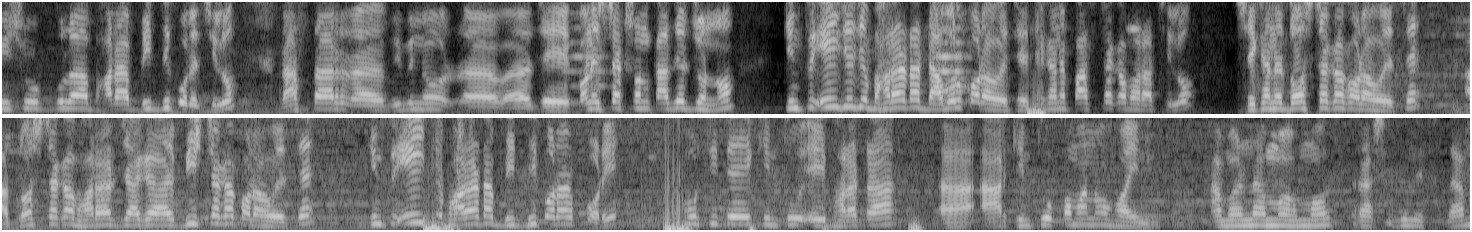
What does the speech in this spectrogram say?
মিশুকগুলা ভাড়া বৃদ্ধি করেছিল, রাস্তার বিভিন্ন যে কনস্ট্রাকশন কাজের জন্য, কিন্তু এই যে যে ভাড়াটা ডাবল করা হয়েছে, যেখানে পাঁচ টাকা ভাড়া ছিল, সেখানে দশ টাকা করা হয়েছে, আর দশ টাকা ভাড়ার জায়গায় বিশ টাকা করা হয়েছে, কিন্তু এই যে ভাড়াটা বৃদ্ধি করার পরে, পরবর্তীতে কিন্তু এই ভাড়াটা আর কিন্তু কমানো হয়নি। আমার নাম মোহাম্মদ রাশিদুল ইসলাম।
